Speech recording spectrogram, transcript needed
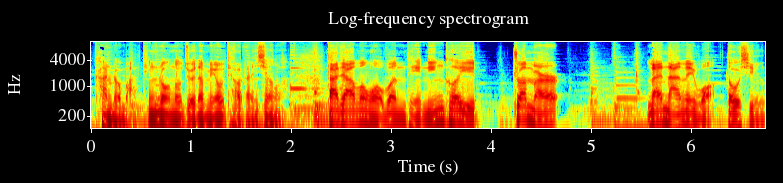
看着吧，听众都觉得没有挑战性了。大家问我问题，您可以专门儿来难为我都行，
